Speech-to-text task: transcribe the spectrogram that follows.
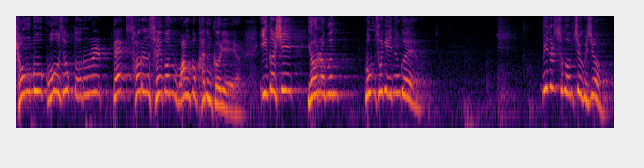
경부 고속도로를 133번 왕복하는 거리예요. 이것이 여러분 몸속에 있는 거예요. 믿을 수가 없죠. 그죠?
